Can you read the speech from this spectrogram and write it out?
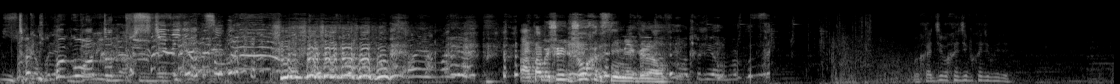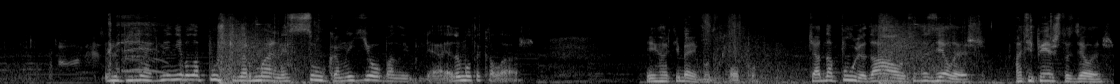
Да не могу, он гори тут нахуй. пусти меня А там еще и Джохан с ними играл. Выходи, выходи, выходи, выходи. Ну, блядь, у меня не было пушки нормальной, сука, ну ёбаный, бля. Я думал, это калаш. Игорь, тебя ебут в попу. У тебя одна пуля, да, вот что ты сделаешь? А теперь что сделаешь?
